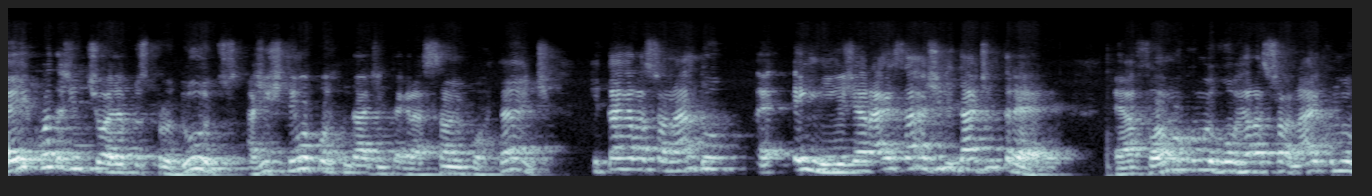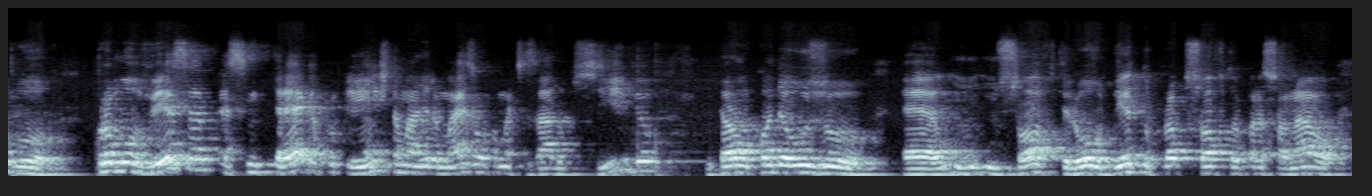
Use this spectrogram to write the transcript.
aí, quando a gente olha para os produtos, a gente tem uma oportunidade de integração importante, que está relacionado, é, em linhas gerais, à agilidade de entrega. É a forma como eu vou relacionar e como eu vou promover essa, essa entrega para o cliente da maneira mais automatizada possível. Então, quando eu uso é, um, um, software ou dentro do próprio software operacional,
